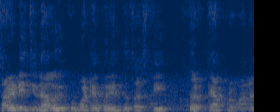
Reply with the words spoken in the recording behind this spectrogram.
सारडेची धाव ही कुपाट्यापर्यंतच असती. तर त्याप्रमाणे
